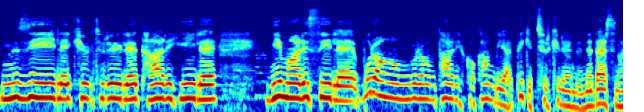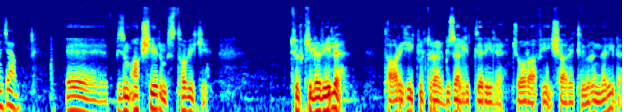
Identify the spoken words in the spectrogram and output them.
müziğiyle, kültürüyle, tarihiyle, mimarisiyle buram buram tarih kokan bir yer. Peki türkülerine ne dersin hocam? Ee, bizim Akşehir'imiz tabii ki türküleriyle, tarihi kültürel güzellikleriyle, coğrafi işaretli ürünleriyle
